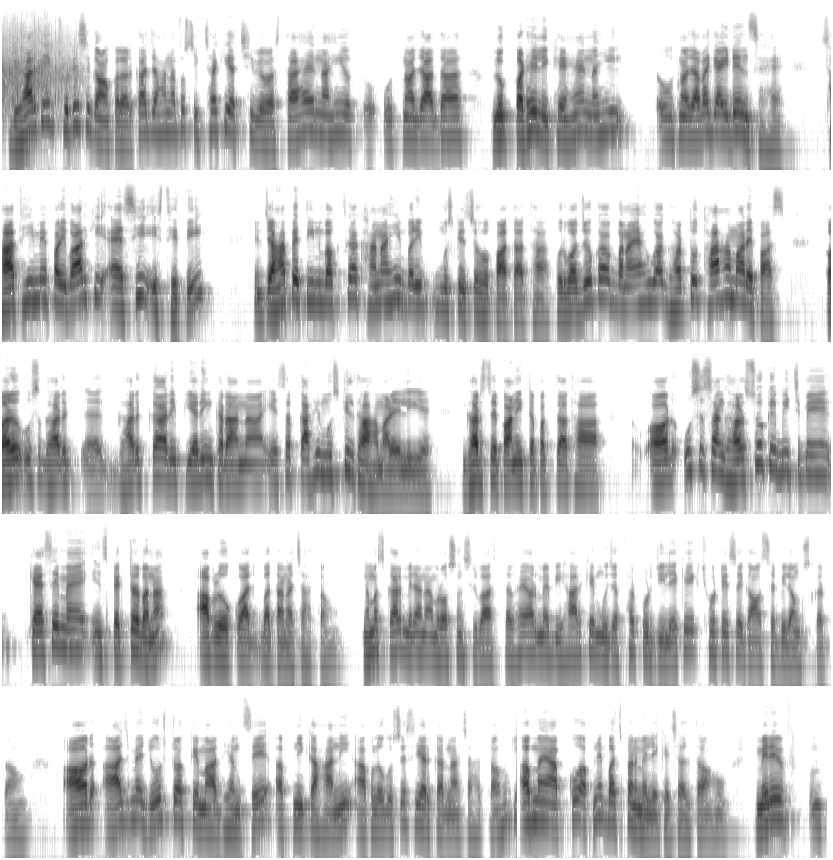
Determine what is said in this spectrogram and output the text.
बिहार के एक छोटे से गाँव का लड़का, जहाँ ना तो शिक्षा की अच्छी व्यवस्था है, ना ही उतना ज़्यादा लोग पढ़े लिखे हैं, ना ही उतना ज़्यादा गाइडेंस है। साथ ही में परिवार की ऐसी स्थिति जहाँ पे तीन वक्त का खाना ही बड़ी मुश्किल से हो पाता था। पूर्वजों का बनाया हुआ घर तो था हमारे पास, पर उस घर घर का रिपेयरिंग कराना, ये सब काफ़ी मुश्किल था हमारे लिए। घर से पानी टपकता था और उस संघर्षों के बीच में कैसे मैं इंस्पेक्टर बना, आप लोगों को आज बताना चाहता हूँ। नमस्कार, मेरा नाम रोशन श्रीवास्तव है और मैं बिहार के मुजफ्फरपुर ज़िले के एक छोटे से गाँव से बिलोंग्स करता हूँ। और आज मैं जो स्टॉक के माध्यम से अपनी कहानी आप लोगों से शेयर करना चाहता हूँ अब मैं आपको अपने बचपन में लेके चलता हूँ। मेरे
